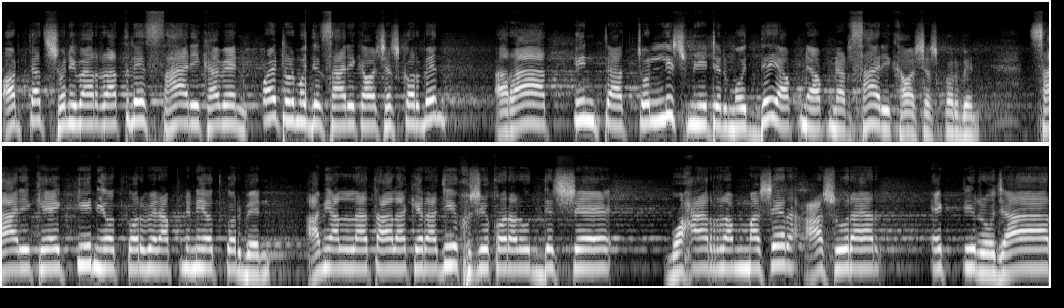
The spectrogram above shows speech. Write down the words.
অর্থাৎ শনিবার রাত্রে সাহারি খাবেন। কয়টার মধ্যে সাহারি খাওয়া শেষ করবেন? রাত তিনটা চল্লিশ মিনিটের মধ্যেই আপনি আপনার সাহারি খাওয়া শেষ করবেন। সাহারি খেয়ে কী নিয়ত করবেন? আপনি নিয়ত করবেন আমি আল্লাহ তাআলাকে রাজি, খুশি করার উদ্দেশ্যে মহারম মাসের আশুরার একটি রোজার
